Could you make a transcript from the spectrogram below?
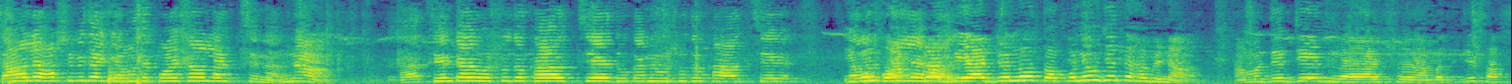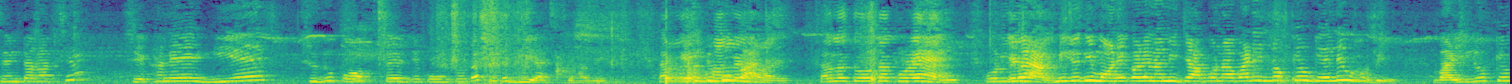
তাহলে অসুবিধা কি? আমাদের পয়সাও লাগছে না। না। আর সেন্টারে ওষুধও খাওয়া হচ্ছে দোকানে ওষুধও খাওয়া হচ্ছে এবং হয়। দেওয়ার জন্য তপনেও যেতে হবে না। আমাদের যে আমাদের যে সাব সেন্টার আছে সেখানে গিয়ে শুধু কপের যে কৌটোটা সেটা দিয়ে আসতে হবে। তাহলে তো ওটা করে হ্যাঁ এবার আপনি যদি মনে করেন আমি যাব না বাড়ির লোক কেউ গেলেও হবে। বাড়ির লোক কেউ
